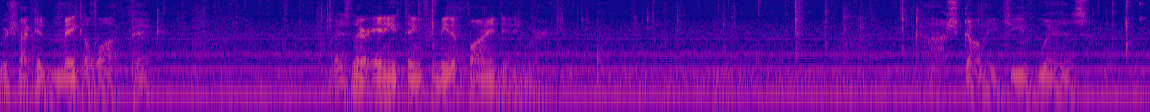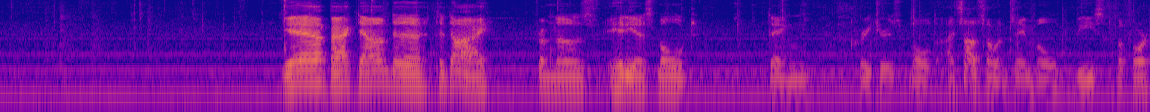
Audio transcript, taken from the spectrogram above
Wish I could make a lockpick. Why isn't there anything for me to find anywhere? Gosh, golly gee whiz. Yeah, back down to, to die from those hideous mold thing creatures. Mold. I saw someone say mold beast before.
